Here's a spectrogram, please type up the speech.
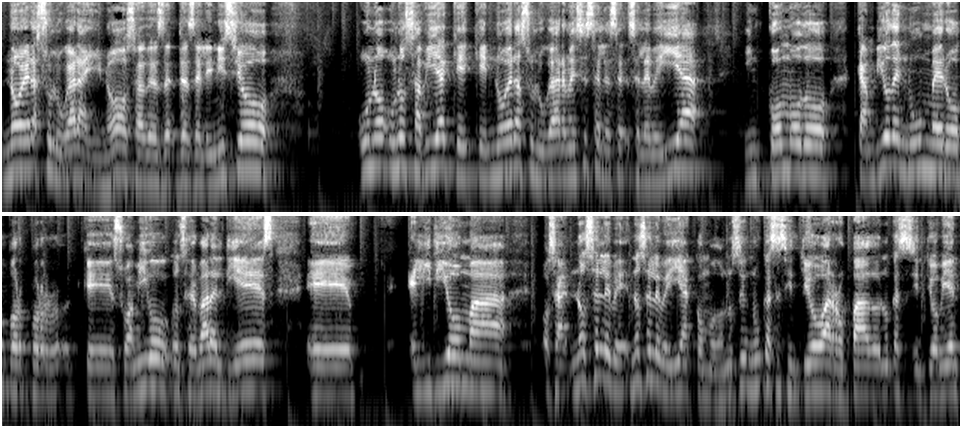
no era su lugar ahí, ¿no? O sea, desde, desde el inicio uno, uno sabía que, que, no era su lugar. Messi se le, se le veía incómodo, cambió de número por, por que su amigo conservara el 10, eh, el idioma, o sea, no se le, ve, no se le veía cómodo, no nunca se sintió arropado, nunca se sintió bien.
